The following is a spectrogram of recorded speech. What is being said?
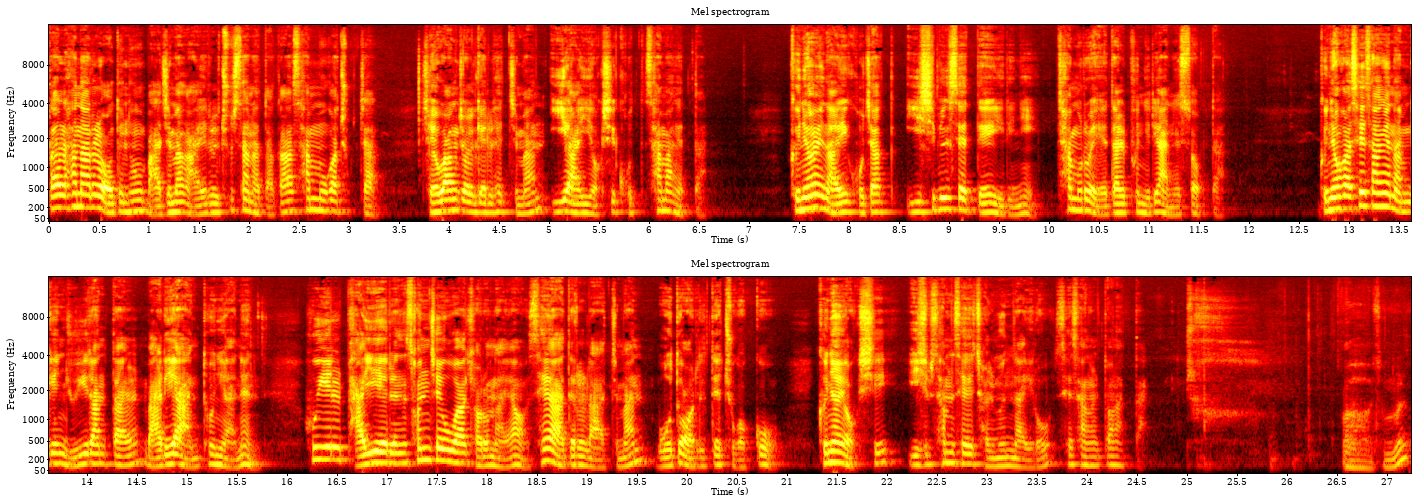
딸 하나를 얻은 후 마지막 아이를 출산하다가 산모가 죽자 제왕절개를 했지만 이 아이 역시 곧 사망했다. 그녀의 나이 고작 21세 때의 일이니 참으로 애달픈 일이 아닐 수 없다. 그녀가 세상에 남긴 유일한 딸 마리아 안토니아는 후일 바이엘은 선제우와 결혼하여 세 아들을 낳았지만 모두 어릴 때 죽었고 그녀 역시 23세의 젊은 나이로 세상을 떠났다. 아 정말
